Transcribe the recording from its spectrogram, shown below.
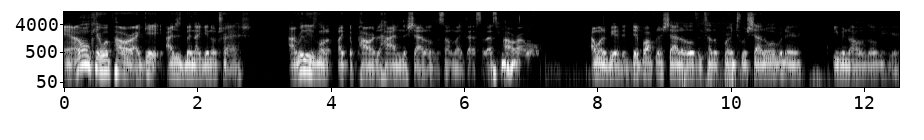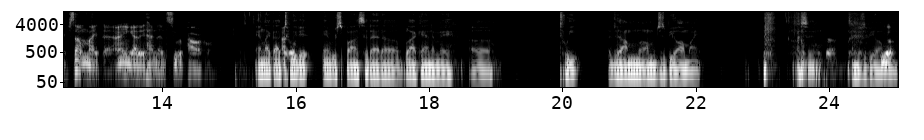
And I don't care what power I get. I just better not get no trash. I really just want like the power to hide in the shadows or something like that. So that's the power I want. I want to be able to dip off in the shadows and teleport into a shadow over there, even though I was over here. Something like that. I ain't got to have nothing super powerful. And like I I tweeted in response to that uh black anime uh tweet, just, I'm I'm just be all might. That's it. on. I'm just be all Yep. might.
